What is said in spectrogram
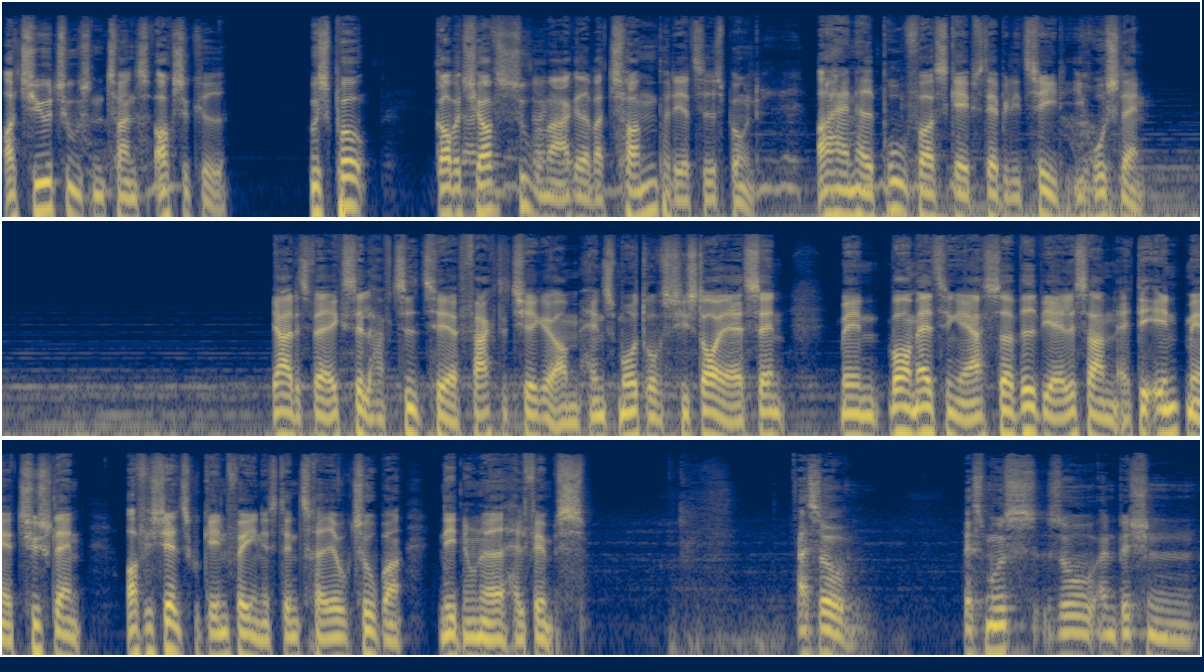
og 20.000 tons oksekød. Husk på, Gorbachevs supermarkeder var tomme på det her tidspunkt, og han havde brug for at skabe stabilitet i Rusland. Jeg har desværre ikke selv haft tid til at faktatjekke, om Hans Mordrufs historie er sand, men hvorom alting er, så ved vi alle sammen, at det endte med, at Tyskland officielt skulle genforenes den 3. oktober 1990. Also, es muss so ein bisschen,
